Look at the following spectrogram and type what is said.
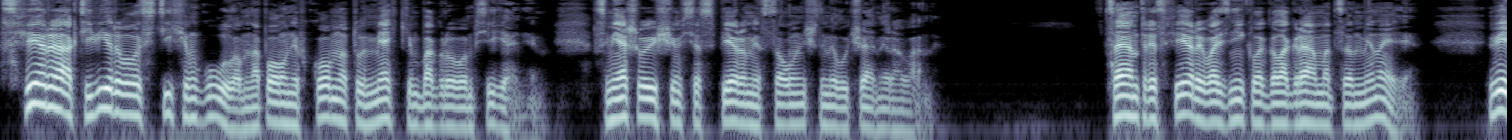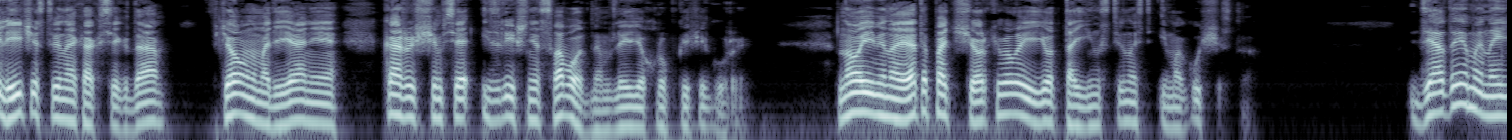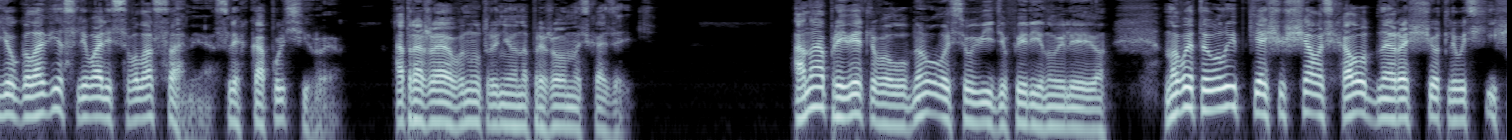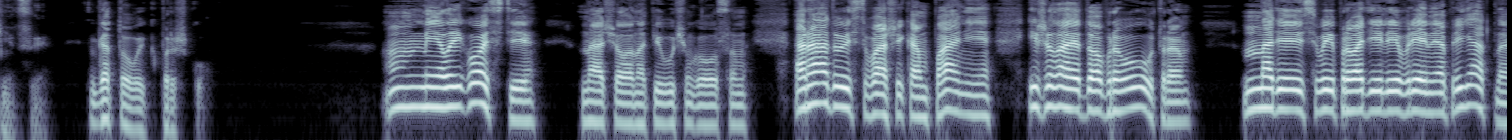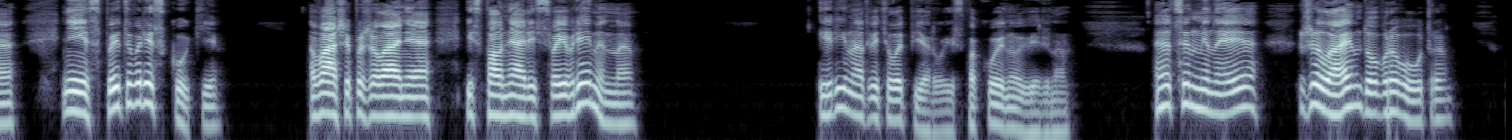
Сфера активировалась тихим гулом, наполнив комнату мягким багровым сиянием, смешивающимся с первыми солнечными лучами Раваны. В центре сферы возникла голограмма Ценминея, величественная, как всегда, в темном одеянии, кажущемся излишне свободным для ее хрупкой фигуры. Но именно это подчеркивало ее таинственность и могущество. Диадемы на ее голове сливались с волосами, слегка пульсируя, отражая внутреннюю напряженность хозяйки. Она приветливо улыбнулась, увидев Ирину и Лею, но в этой улыбке ощущалась холодная расчетливость хищницы, готовой к прыжку. «Милые гости!» —— начала она певучим голосом, — радуюсь вашей компании и желаю доброго утра. Надеюсь, вы проводили время приятно, не испытывали скуки. Ваши пожелания исполнялись своевременно? Ирина ответила первой, спокойно уверенно. «Э, — Цин Минея, желаем доброго утра.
